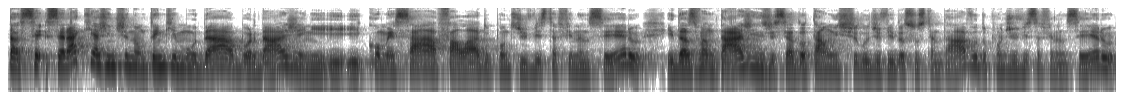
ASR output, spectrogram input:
Tá, se, será que a gente não tem que mudar a abordagem e, e, e, começar a falar do ponto de vista financeiro e das vantagens de se adotar um estilo de vida sustentável do ponto de vista financeiro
